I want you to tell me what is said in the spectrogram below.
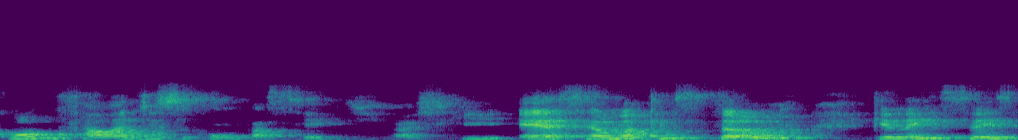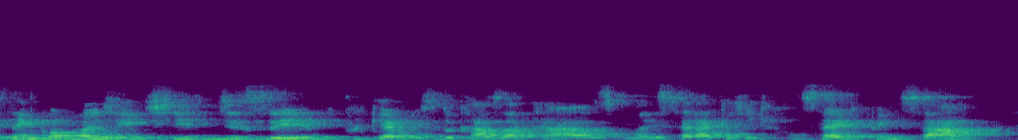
como falar disso com o paciente? Acho que essa é uma questão que nem sei se tem como a gente dizer, porque é muito do caso a caso, mas será que a gente consegue pensar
